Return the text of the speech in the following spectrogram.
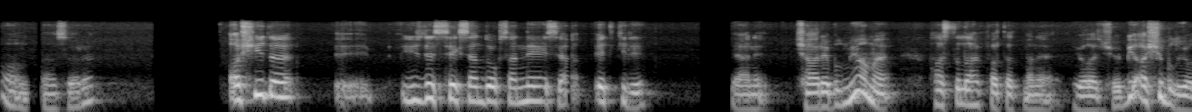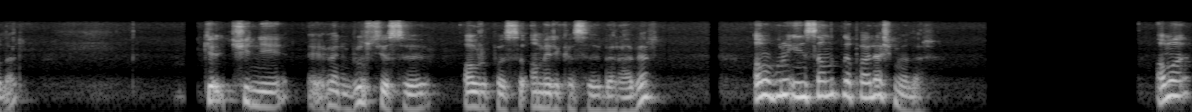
Ondan sonra aşıyı da e, yüzde 80-90 neyse etkili. Yani çare bulmuyor ama hastalığı hafif atlatmana yol açıyor. Bir aşı buluyorlar. Çin'i, efendim Rusya'sı, Avrupa'sı, Amerika'sı beraber. Ama bunu insanlıkla paylaşmıyorlar. Ama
